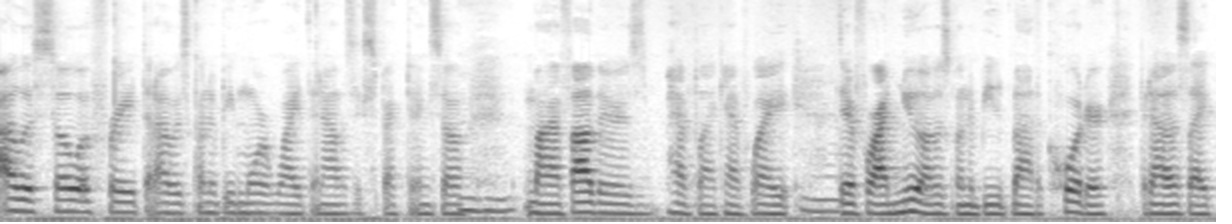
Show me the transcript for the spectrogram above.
I was so afraid that I was going to be more white than I was expecting. So Mhm. my father is half black, half white. Yeah. Therefore, I knew I was going to be about a quarter. But I was like,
